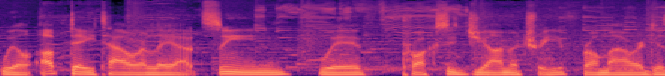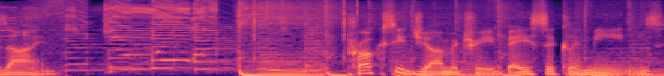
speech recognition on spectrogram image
we'll update our layout scene with proxy geometry from our design. Proxy geometry basically means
